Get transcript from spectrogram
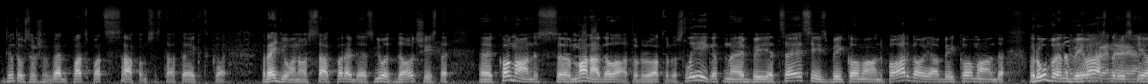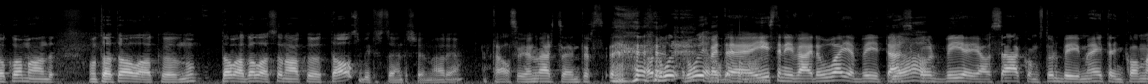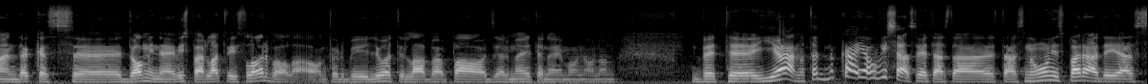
2000. gada pats, pats sākums, es tā teiktu, ka reģionos sāk parādīties ļoti daudz šīs te, eh, komandas. Manā galā tur atrodas Līgatnē, bija Cēsīs, bija komanda Pārgaujā, bija komanda Rubena, bija vēsturiski jau komanda un tā tālāk. Nu, tavā galā sanāk, tāls bija tas centrs vienmēr. Ja? Tāls vienmēr centrs. Roja Bet īstenībā Roja bija tas, Jā. kur bija jau sākums. Tur bija meiteņu komanda, kas uh, dominēja vispār Latvijas florbolā. Tur bija ļoti laba paudze ar meitenēm. Un, un, un, Bet, eh, jā, nu tad, nu, kā jau visās vietās, tā, tās nūjas parādījās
